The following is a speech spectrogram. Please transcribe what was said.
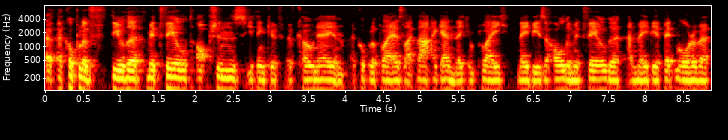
a, couple of the other midfield options. You think of, of Kone and a couple of players like that. Again, they can play maybe as a holding midfielder and maybe a bit more of a,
